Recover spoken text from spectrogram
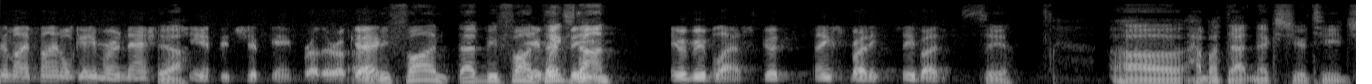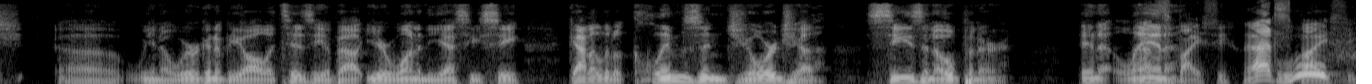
semifinal game or a national Yeah. championship game, brother. Okay, That'd be fun. That'd be fun. It Thanks, be- Don. It would be a blast. Good. Thanks, buddy. See you, bud. See ya. Uh, how about that next year, Teach? Uh, you know, we're going to be all a tizzy about year one in the SEC. Got a little Clemson, Georgia season opener in Atlanta. That's spicy. That's Ooh. spicy.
